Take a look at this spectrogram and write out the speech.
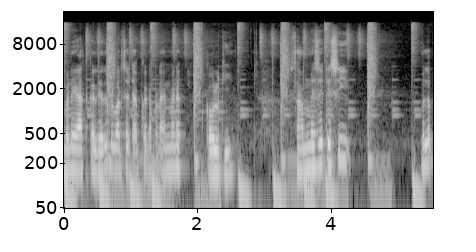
मैंने याद कर लिया तो दोबारा से टाइप करना पड़ा। एंड मैंने कॉल की। सामने से किसी मतलब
